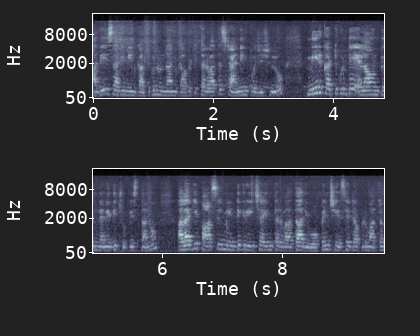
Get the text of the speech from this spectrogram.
అదే సారీ నేను కట్టుకుని ఉన్నాను కాబట్టి తర్వాత స్టాండింగ్ పొజిషన్లో మీరు కట్టుకుంటే ఎలా ఉంటుంది అనేది చూపిస్తాను. అలాగే పార్సిల్ మీ ఇంటికి రీచ్ అయిన తర్వాత అది ఓపెన్ చేసేటప్పుడు మాత్రం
